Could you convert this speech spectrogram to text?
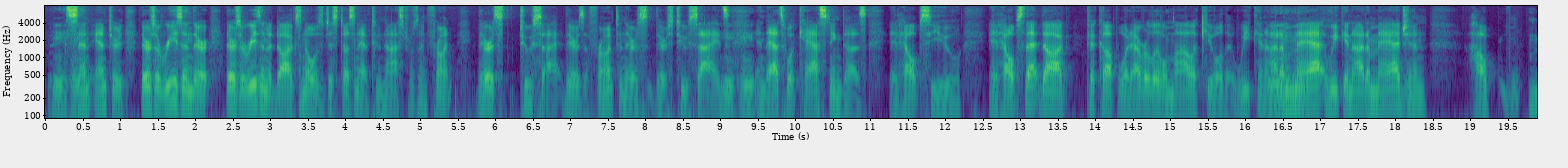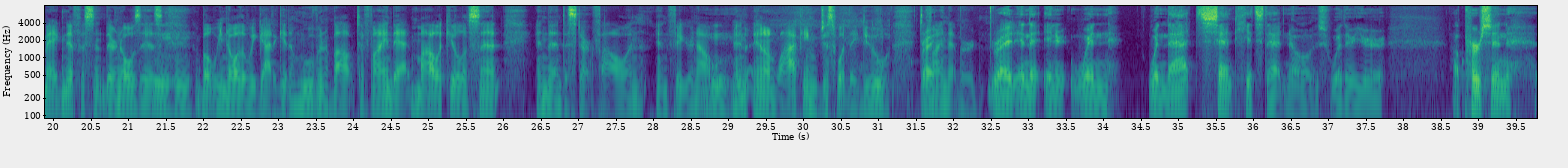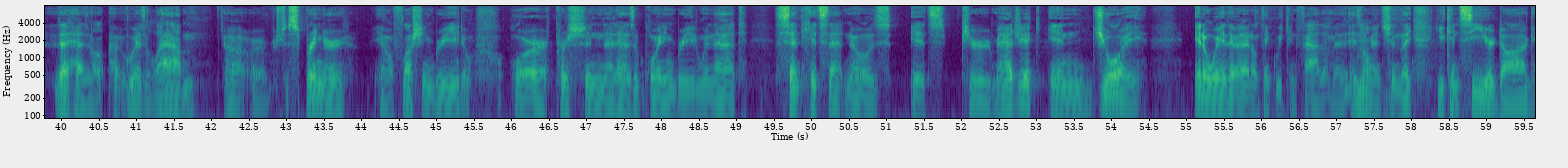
they send enter. There's a reason there. There's a reason a dog's nose just doesn't have two nostrils in front. There's two side. There's a front and there's there's two sides, and that's what casting does. It helps you. It helps that dog pick up whatever little molecule that we cannot ima- mm-hmm. we cannot imagine how magnificent their nose is, mm-hmm. but we know that we got to get them moving about to find that molecule of scent and then to start following and figuring out mm-hmm. and, and unlocking just what they do to Right. find that bird. right and, the, and when when that scent hits that nose whether you're a person that has a who has a lab uh, or a springer you know flushing breed or, or person that has a pointing breed when that scent hits that nose it's pure magic and joy in a way that I don't think we can fathom as, as No. you mentioned like you can see your dog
